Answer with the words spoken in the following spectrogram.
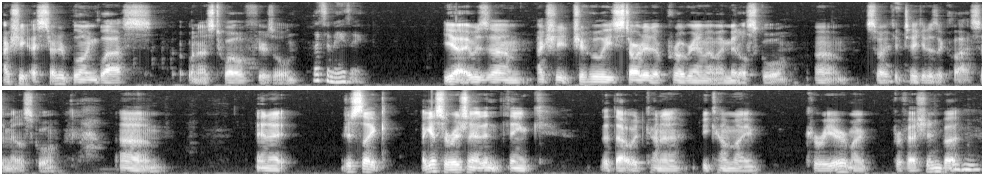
actually i started blowing glass when i was 12 years old That's amazing. yeah it was um actually chihuly started a program at my middle school um so i could take it as a class in middle school um and i just like i guess originally i didn't think that that would kind of become my career my profession but Mhm.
